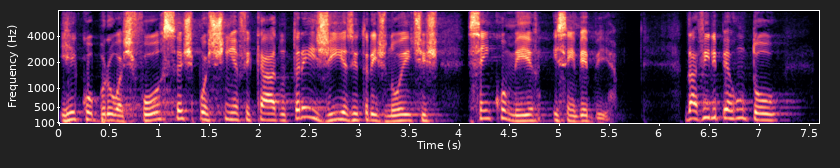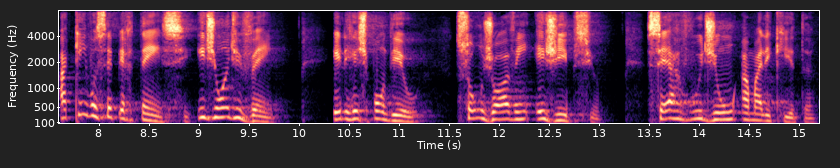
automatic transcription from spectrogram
e recobrou as forças, pois tinha ficado três dias e três noites sem comer e sem beber. Davi lhe perguntou: A quem você pertence e de onde vem? Ele respondeu: Sou um jovem egípcio, servo de um amalequita.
